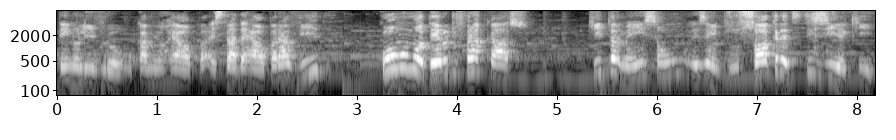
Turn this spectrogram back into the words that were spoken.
tem no livro O Caminho Real, A Estrada Real para a Vida, como modelo de fracasso, que também são exemplos. O Sócrates dizia que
